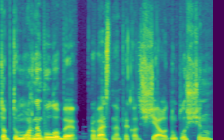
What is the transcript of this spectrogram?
Тобто можна було би провести, наприклад, ще одну площину.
